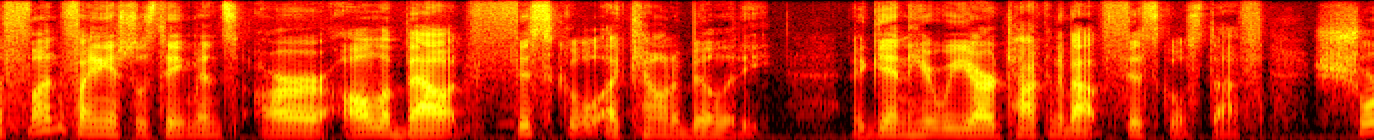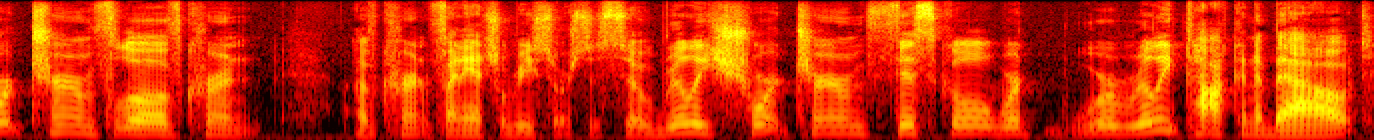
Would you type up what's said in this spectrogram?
The fund financial statements are all about fiscal accountability. Again, here we are talking about fiscal stuff. Short-term flow of current of current financial resources. So really short-term fiscal, we're, we're really talking about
